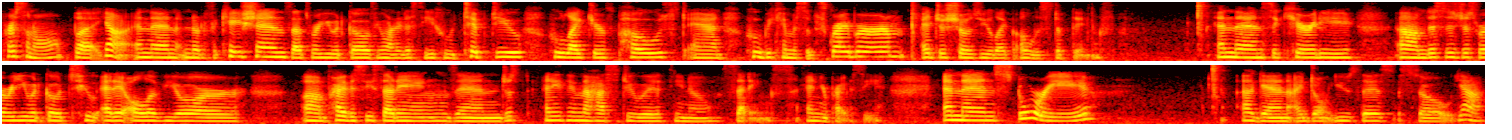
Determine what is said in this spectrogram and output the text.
personal but yeah and then notifications that's where you would go if you wanted to see who tipped you who liked your post and who became a subscriber it just shows you like a list of things and then security um, this is just where you would go to edit all of your um, privacy settings and just anything that has to do with, you know, settings and your privacy. And then story, again, I don't use this, so yeah.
